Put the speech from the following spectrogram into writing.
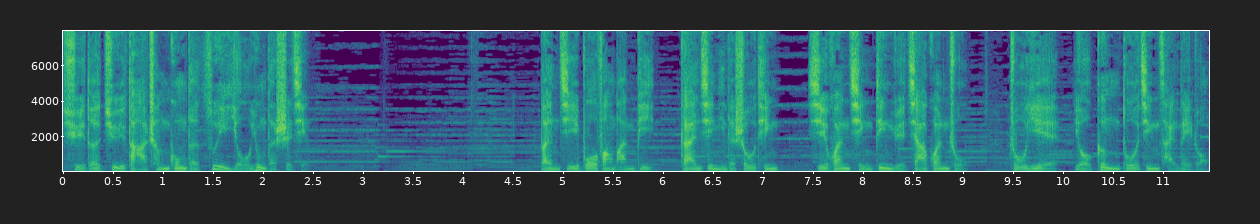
取得巨大成功的最有用的事情。本集播放完毕，感谢您的收听，喜欢请订阅加关注，主页有更多精彩内容。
